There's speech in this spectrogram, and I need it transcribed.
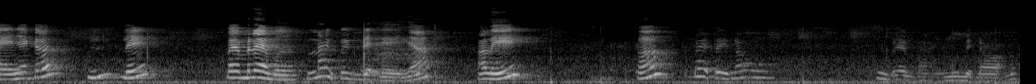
ឯងហ៎កូនលីបែម្នាក់មើលណាពីម្នាក់ឯងណាអាលីហ៎បែទៅណោះមិនបែបាយមើលមេដកមក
